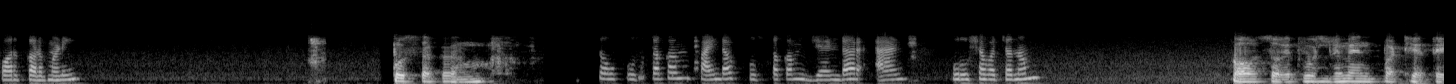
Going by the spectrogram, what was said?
for karmani पुस्तकम्। सो पुस्तकं फैण्ड् औट् पुस्तकं जेण्डर् एण्ड् पुरुषवचनम्। ओ सो इट विल् रिमेन् पठ्यते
